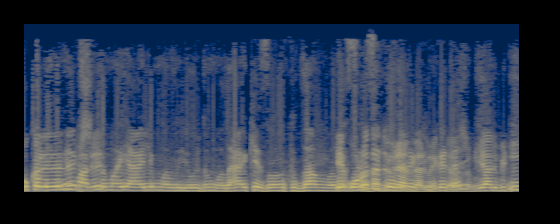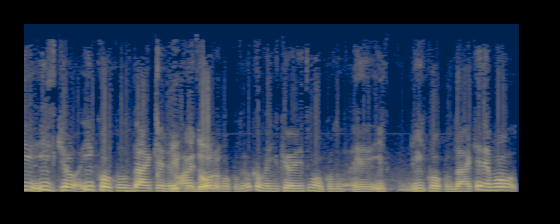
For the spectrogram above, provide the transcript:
Bu kalelerin Hep hepsi aklıma yerli malı, yurdum malı. Herkes onu kullanmalı. E, ona da önem vermek lazım. Yani bir- İl, ilk, ilkokuldayken, İlk- artık doğru. ilkokul yok ama ilk öğretim okulu, e, ilk, ilkokuldayken hep o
